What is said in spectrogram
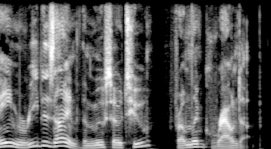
Naim redesigned the Muso 2 from the ground up.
